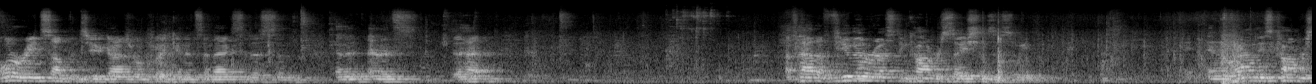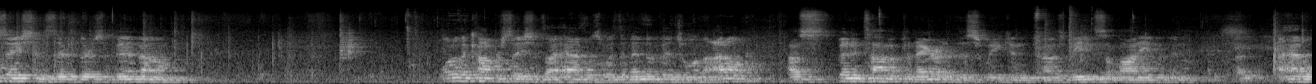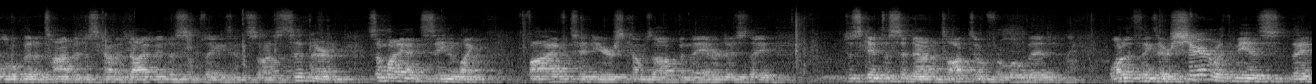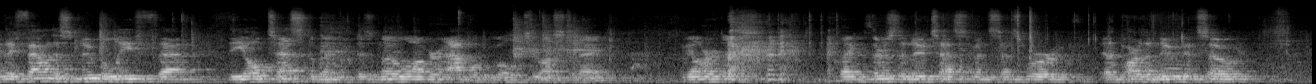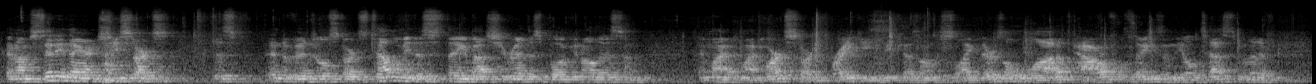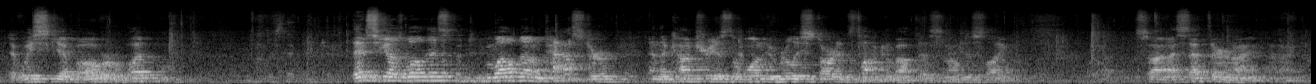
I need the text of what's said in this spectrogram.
I want to read something to you guys real quick, and it's in Exodus, and, and, it, and it's, it I've had a few interesting conversations this week. And around these conversations, there, there's been, um, one of the conversations I had was with an individual, and I don't, I was spending time at Panera this week, and, and I was meeting somebody, and, and I, I had a little bit of time to just kind of dive into some things, and so I was sitting there, and somebody I'd seen in like five, ten years comes up, and they introduce, they just get to sit down and talk to them for a little bit. One of the things they were sharing with me is they, they found this new belief that the Old Testament is no longer applicable to us today. Have y'all heard this? Like, there's the New Testament since we're a part of the New, and so, and I'm sitting there and she starts, this individual starts telling me this thing about she read this book and all this, and, and my, my heart started breaking because I'm just like, there's a lot of powerful things in the Old Testament that if, if we skip over, what, then she goes, well, this well-known pastor in the country is the one who really started talking about this. And I'm just like, so I, sat there and I, and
